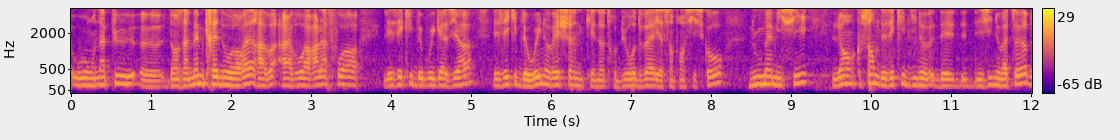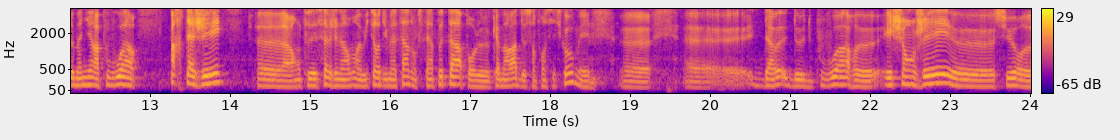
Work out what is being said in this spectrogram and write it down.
où on a pu, dans un même créneau horaire, avoir à la fois les équipes de Bouyguesia, les équipes de Winnovation, qui est notre bureau de veille à San Francisco, nous-mêmes ici, l'ensemble des équipes des, innovateurs, de manière à pouvoir partager. Euh, alors on faisait ça généralement à 8 heures du matin, donc c'était un peu tard pour le camarade de San Francisco, mais euh, euh, de, pouvoir échanger sur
